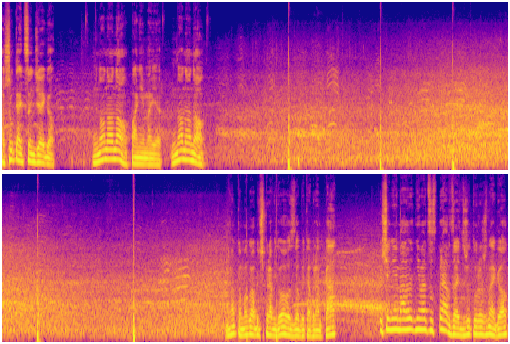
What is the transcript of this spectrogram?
Oszukać sędziego. No, no, no, panie Meyer. No, no, no. To mogła być prawidłowo zdobyta bramka. Tu się nie ma, nie ma co sprawdzać rzutu rożnego.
